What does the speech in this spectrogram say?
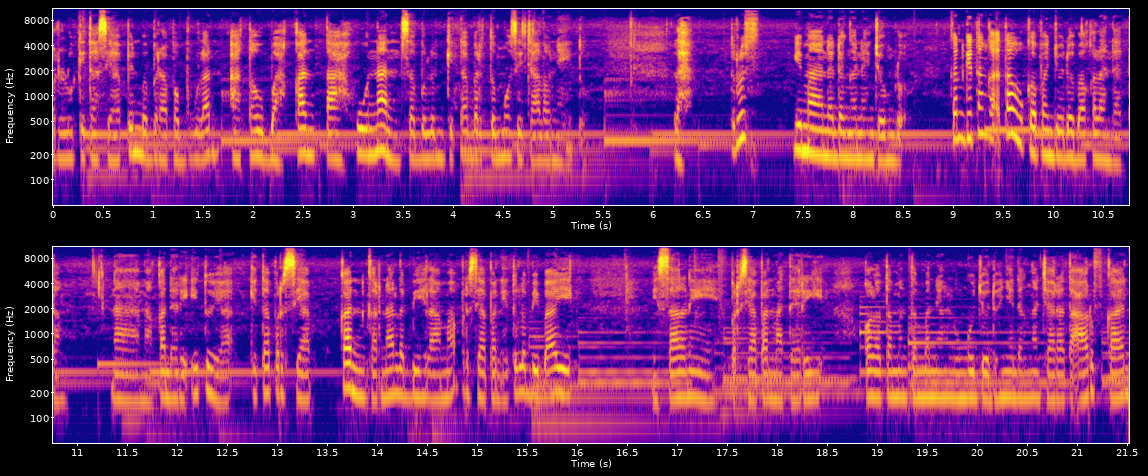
perlu kita siapin beberapa bulan atau bahkan tahunan sebelum kita bertemu si calonnya itu. Lah, terus gimana dengan yang jomblo? Kan kita nggak tahu kapan jodoh bakalan datang. Nah, maka dari itu ya, kita persiapkan karena lebih lama persiapan itu lebih baik. Misal nih, persiapan materi. Kalau teman-teman yang nunggu jodohnya dengan cara ta'aruf kan,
